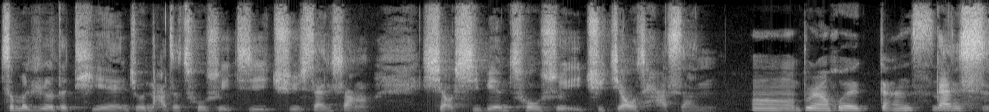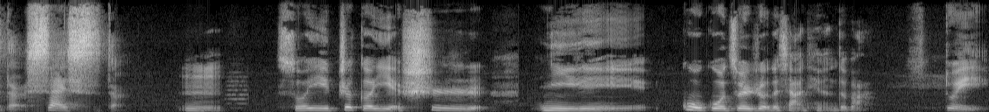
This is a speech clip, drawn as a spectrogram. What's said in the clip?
这么热的天，就拿着抽水机去山上小溪边抽水，去浇茶山，嗯，不然会干死。干死的、晒死的。嗯，所以这个也是你过过最热的夏天，对吧？对，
